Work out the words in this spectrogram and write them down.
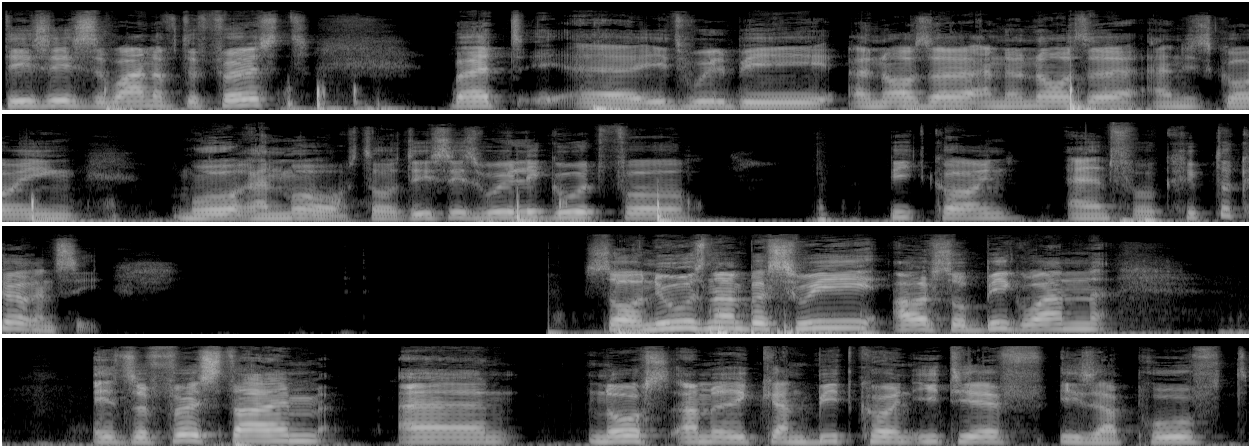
this is one of the first but uh, it will be another and another and it's going more and more. So this is really good for bitcoin and for cryptocurrency. So news number three, also big one. It's the first time an North American Bitcoin ETF is approved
